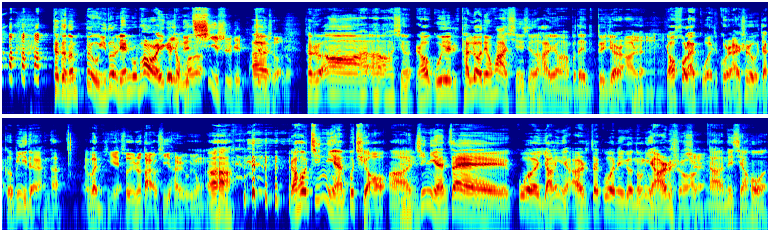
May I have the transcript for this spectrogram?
他可能被我一顿连珠炮啊，一个被你的整懵了。气势给震慑住。他说啊啊行，然后估计他撂电话，寻思寻思还还不太对劲儿啊。然后后来果果然是我家隔壁的你看，问题所以说打游戏还是有用的。啊。然后今年不巧啊，嗯。今年在过阳历年啊，在过那个农历年儿的时候啊，那前后啊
